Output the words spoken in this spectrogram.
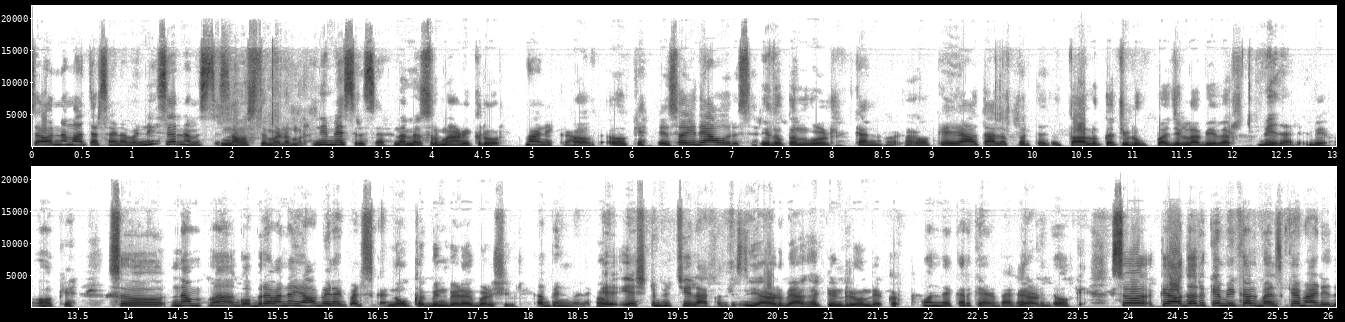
ಸೊ ಅವ್ರನ್ನ ಮಾತಾಡ್ಸೋಣ ಬನ್ನಿ. ಸರ್ ನಮಸ್ತೆ. ನಮಸ್ತೆ ಮೇಡಮ್ ನಿಮ್ಮ ಹೆಸರು ಸರ್ ನಮ್ಮ ಹೆಸರು ಮಾಣಿಕ್ರು ಅವ್ರಿ ಮಾಣಿಕ್ ಓಕೆ ಸೊ ಇದು ಯಾವ ಊರು ಸರ್ ಇದು ಕಂದಗೋಳ್ರಿ ಕನ್ಗೋಳ್. ಓಕೆ ಯಾವ ತಾಲೂಕ್ ಬರ್ತದೆ? ತಾಲೂಕ ಚಿಡುಗುಪ್ಪ ಜಿಲ್ಲಾ ಬೀದರ್. ಬೀದರ್. ಬೀದರ್. ಓಕೆ ಸೊ ನಮ್ಮ ಗೊಬ್ಬರವನ್ನ ಯಾವ ಬೆಳೆಗೆ ಬಳಸ್ಕೊಂಡು ನಾವು ಕಬ್ಬಿನ ಬೆಳೆಯಾಗ ಬಳಸಿವ್ರಿ. ಕಬ್ಬಿನ ಬೆಳೆ. ಎಷ್ಟು ಚೀಲ ಹಾಕಿದ್ರಿ? ಎರಡ್ ಬ್ಯಾಗ್ ಹಾಕಿನ್ರಿ ಒಂದ್ ಎಕರ್. ಒಂದ್ ಎಕರ್ ಎರಡು. ಬ್ಯಾಗ್ ಓಕೆ ಸೊ ಯಾವ್ದಾದ್ರು ಕೆಮಿಕಲ್ ಬಳಸಿಕೆ ಮಾಡಿದ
